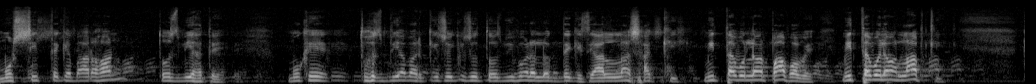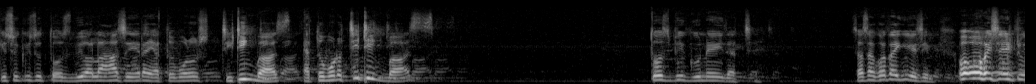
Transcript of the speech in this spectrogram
মসজিদ থেকে বার হন তসবি হাতে। মুখে তসবি আবার কিছু কিছু তসবি পড়ার লোক দেখেছি। আল্লাহ সাক্ষী। মিথ্যা বললে আমার পাপ হবে। মিথ্যা বলে আমার লাভ কি? কিছু কিছু তসবিওয়ালা আছে, এরা এত বড় চিটিং বাস এত বড় চিটিং বাস তসবি গুনেই যাচ্ছে। চাচা কোথায় গিয়েছিল? ও ওই সেই একটু,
